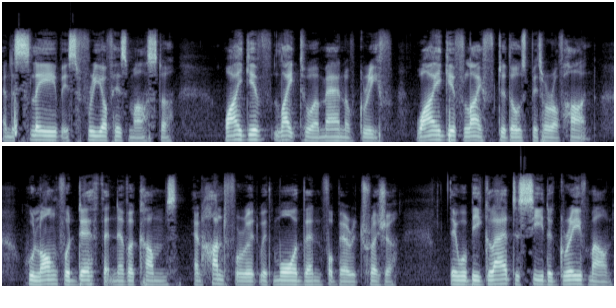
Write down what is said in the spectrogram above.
and the slave is free of his master. Why give light to a man of grief? Why give life to those bitter of heart, who long for death that never comes, and hunt for it with more than for buried treasure? They will be glad to see the grave mound,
